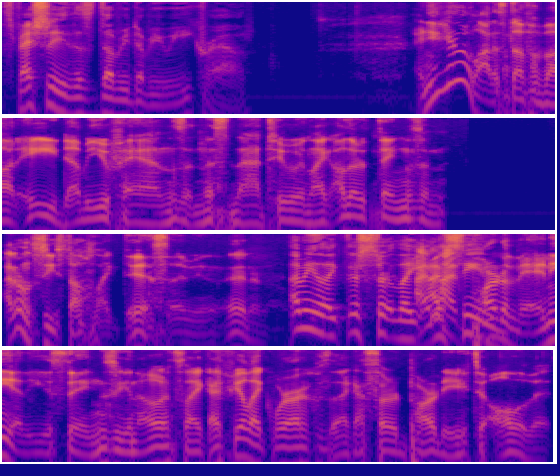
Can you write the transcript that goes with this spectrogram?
Especially this WWE crowd. and you hear a lot of stuff about AEW fans and this and that too and like other things and I don't see stuff like this. I mean, I don't know. I mean, like there's certain like I'm I've not seen part of any of these things, you know. It's like I feel like we're like a third party to all of it.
